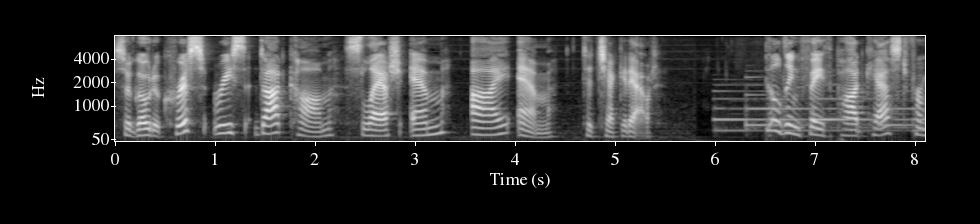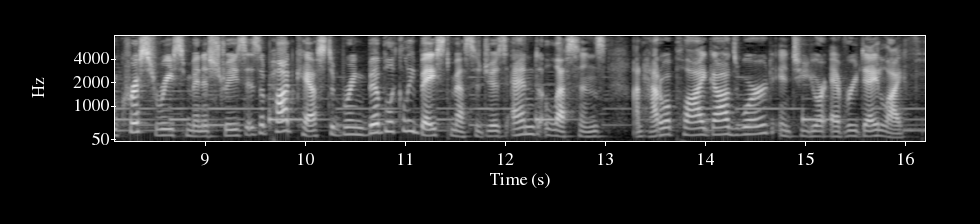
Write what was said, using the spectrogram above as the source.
So go to krisreece.com slash M-I-M to check it out. Building Faith podcast from Kris Reece Ministries is a podcast to bring biblically based messages and lessons on how to apply God's Word into your everyday life.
